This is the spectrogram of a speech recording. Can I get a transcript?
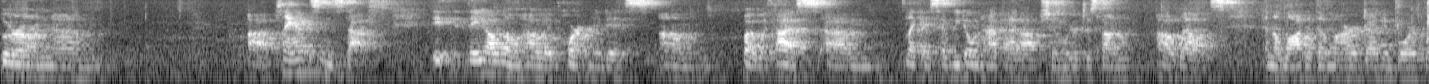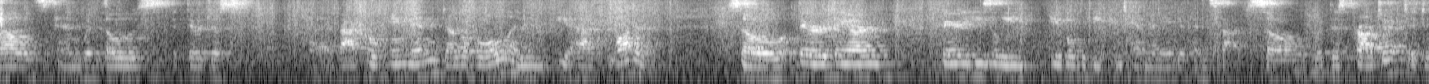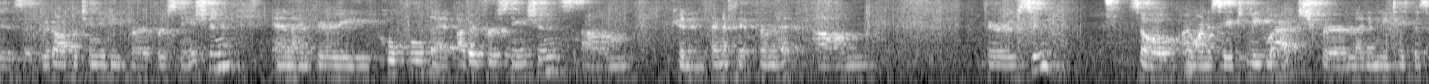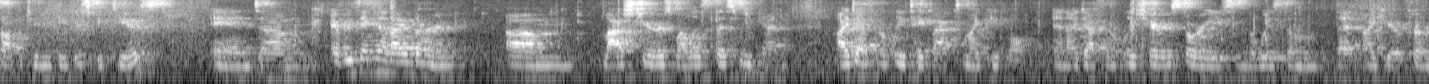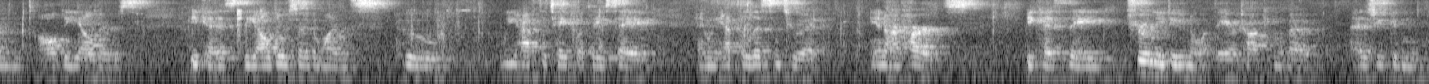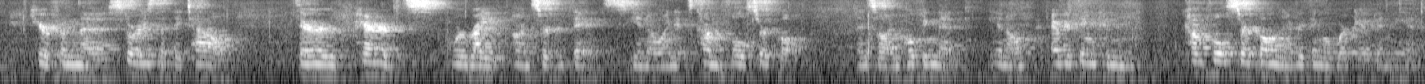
who are on um, uh, plants and stuff, it, they all know how important it is. Um, but with us, um, like I said, we don't have that option. We're just on uh, wells, and a lot of them are dug and bored wells. And with those, they're just uh, backhoe came in, dug a hole, and you have water. So they're they are very easily able to be contaminated and stuff. So with this project, it is a good opportunity for our First Nation, and I'm very hopeful that other First Nations um, can benefit from it um, very soon. So I want to say to Miigwech for letting me take this opportunity to speak to you. And um, everything that I learned um, last year as well as this weekend, I definitely take back to my people. And I definitely share the stories and the wisdom that I hear from all the elders because the elders are the ones who we have to take what they say and we have to listen to it in our hearts because they truly do know what they are talking about. As you can hear from the stories that they tell, their parents were right on certain things, you know, and it's come full circle. And so I'm hoping that, you know, everything can come full circle and everything will work out in the end.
